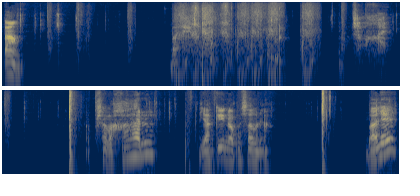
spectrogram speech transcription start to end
pam. Vale. Vamos a bajar. Vamos a bajar. Y aquí no ha pasado nada. ¿Vale?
